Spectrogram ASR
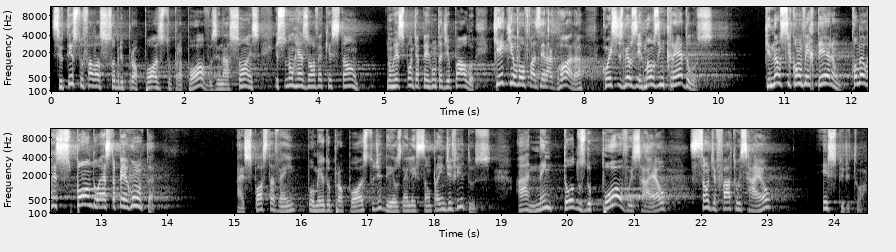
Se o texto fala sobre propósito para povos e nações, isso não resolve a questão. Não responde à pergunta de Paulo: o que, que eu vou fazer agora com esses meus irmãos incrédulos, que não se converteram? Como eu respondo a esta pergunta? A resposta vem por meio do propósito de Deus na eleição para indivíduos. Ah, nem todos do povo Israel são de fato o Israel espiritual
